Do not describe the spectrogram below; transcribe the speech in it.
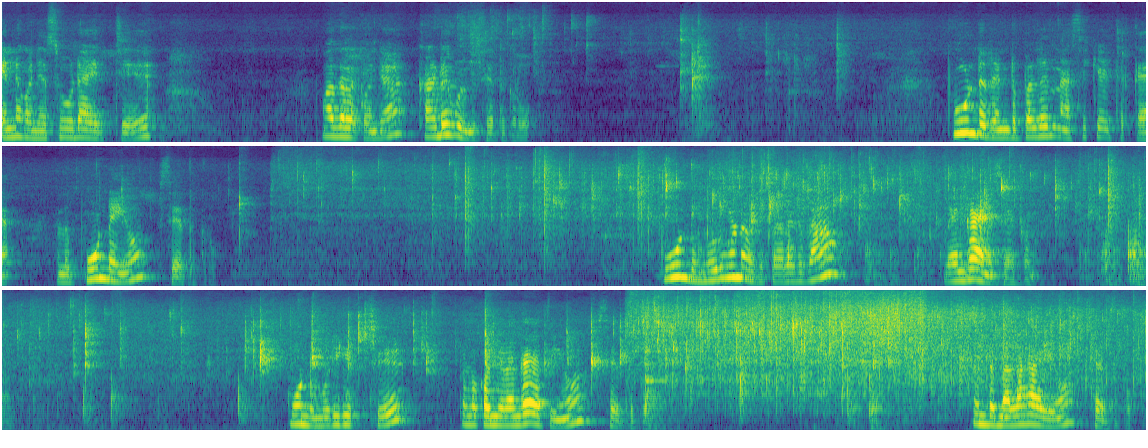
எண்ணெய் கொஞ்சம் சூடாயிருச்சு. முதல்ல கொஞ்சம் கடுகு கொஞ்சம் சேர்த்துக்கிறோம் பூண்டு ரெண்டு பல்லு நசுக்கி வச்சுருக்கேன். அந்த பூண்டையும் சேர்த்துக்கிறோம். பூண்டு முருகினதுக்கு பிறகு தான் வெங்காயம் சேர்க்கணும். பூண்டு முருகிடுச்சு இப்போ கொஞ்சம் வெங்காயத்தையும் சேர்த்துக்கிறோம். ரெண்டு மிளகாயும் சேர்த்துக்கிறோம்.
